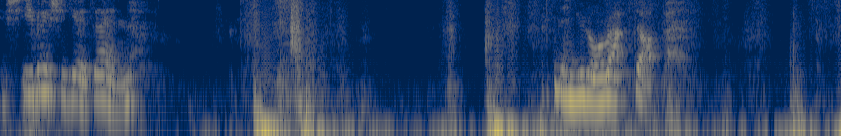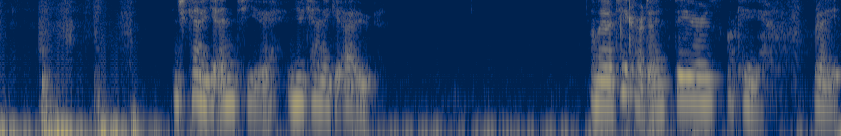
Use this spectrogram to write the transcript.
If she, even if she gets in, then you're all wrapped up. and she kind of get into you and you kind of get out and then I take her downstairs okay right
